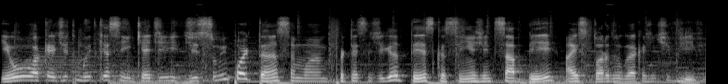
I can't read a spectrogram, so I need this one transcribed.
Eu acredito muito que assim, que é de, de suma importância, uma importância gigantesca, assim, a gente saber a história do lugar que a gente vive,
